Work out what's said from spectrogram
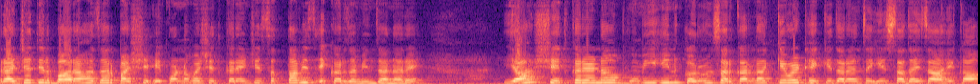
राज्यातील बारा हजार पाचशे एकोणनव्वद शेतकऱ्यांची सत्तावीस एकर जमीन जाणार आहे. या शेतकऱ्यांना भूमिहीन करून सरकारला केवळ ठेकेदारांचे हित साधायचं आहे का?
